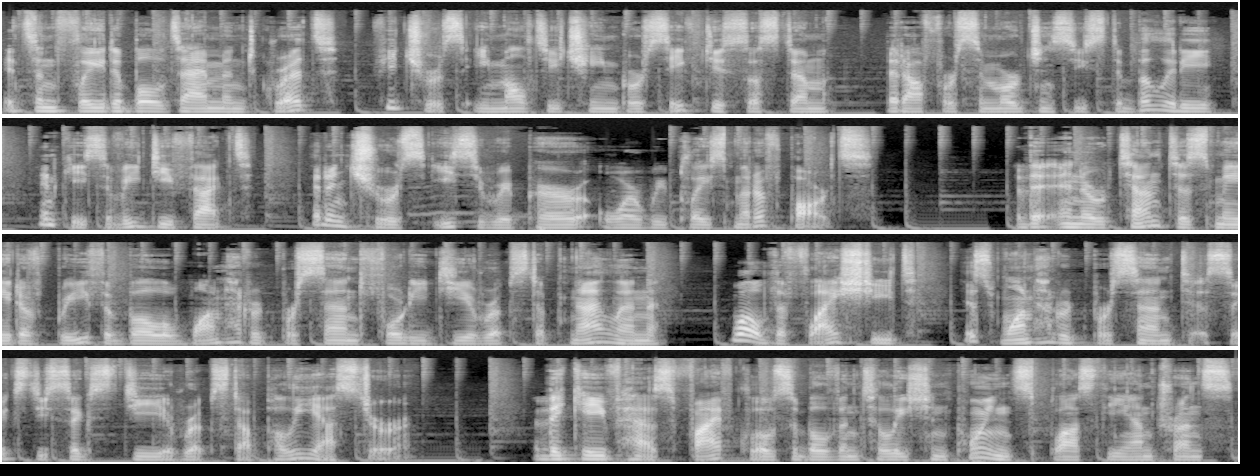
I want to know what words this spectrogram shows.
Its inflatable diamond grid features a multi-chamber safety system that offers emergency stability in case of a defect and ensures easy repair or replacement of parts. The inner tent is made of breathable 100% 40D ripstop nylon while the fly sheet is 100% 66D ripstop polyester. The cave has 5 closable ventilation points plus the entrance.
